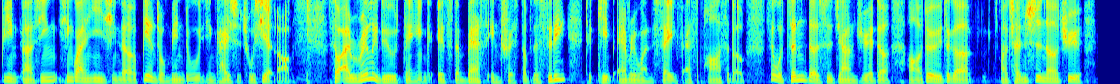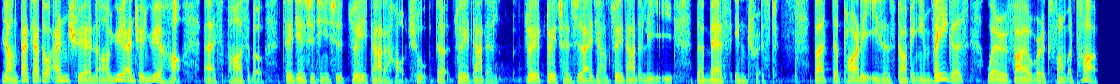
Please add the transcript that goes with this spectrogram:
病呃新新冠疫情的变种病毒已经开始出现了，so I really do think it's the best interest of the city to keep everyone safe as possible。所以我真的是这样觉得啊、对于这个呃城市呢，去让大家都安全啊、越安全越好，as possible 这件事情是最大的好处的，最大的。最对城市来讲最大的利益，the best interest. But the party isn't stopping in Vegas, where fireworks from atop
